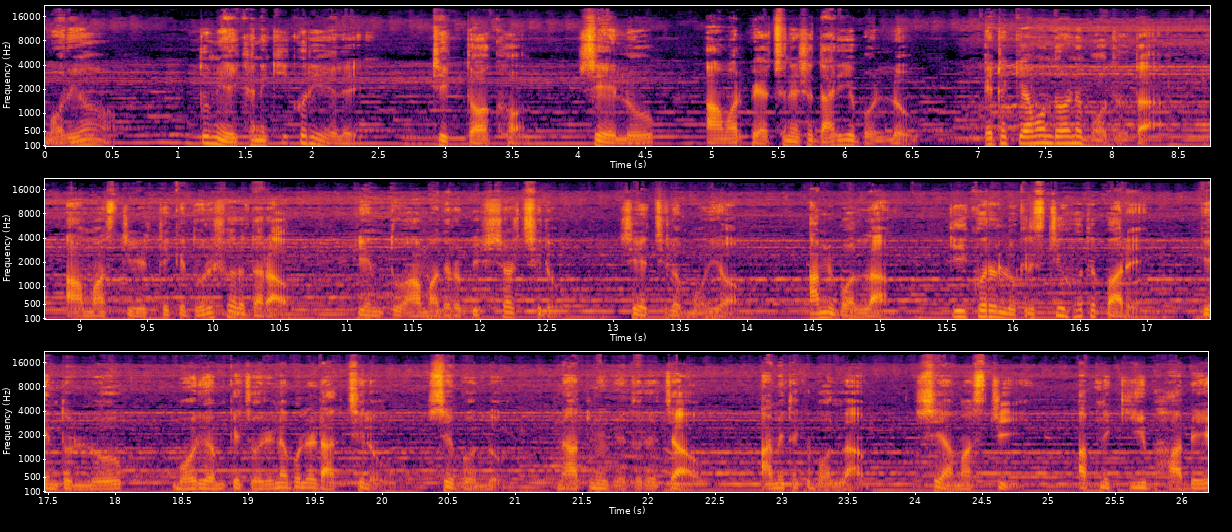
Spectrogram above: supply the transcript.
মরিয়ম তুমি এখানে কি করে এলে? ঠিক তখন সে লোক আমার পেছনে এসে দাঁড়িয়ে বলল, এটা কেমন ধরনের ভদ্রতা? আমার স্ত্রীর থেকে দূরে সরে দাঁড়াও। কিন্তু আমাদেরও বিশ্বাস ছিল, সে ছিল মরিয়ম। আমি বললাম, কি করে লোকের স্ত্রী হতে পারে? কিন্তু লোক মরিয়মকে জরিনা বলে ডাকছিল। সে বলল, না, তুমি ভেতরে যাও। আমি তাকে বললাম, সে আমার স্ত্রী। আপনি কীভাবে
